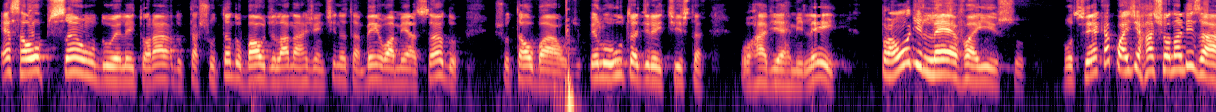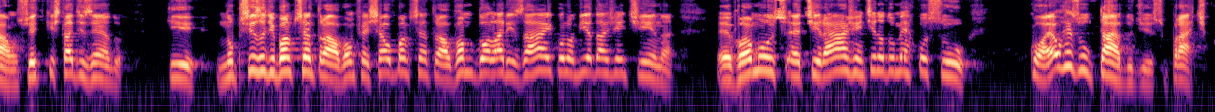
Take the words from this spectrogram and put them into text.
essa opção do eleitorado, que está chutando o balde lá na Argentina também, ou ameaçando chutar o balde, pelo ultradireitista, o Javier Milei, para onde leva isso? Você é capaz de racionalizar, um sujeito que está dizendo que não precisa de Banco Central, vamos fechar o Banco Central, vamos dolarizar a economia da Argentina, é, vamos é, tirar a Argentina do Mercosul. Qual é o resultado disso, prático?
